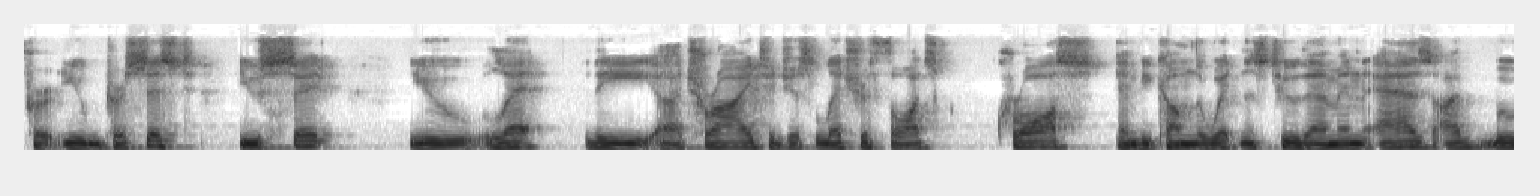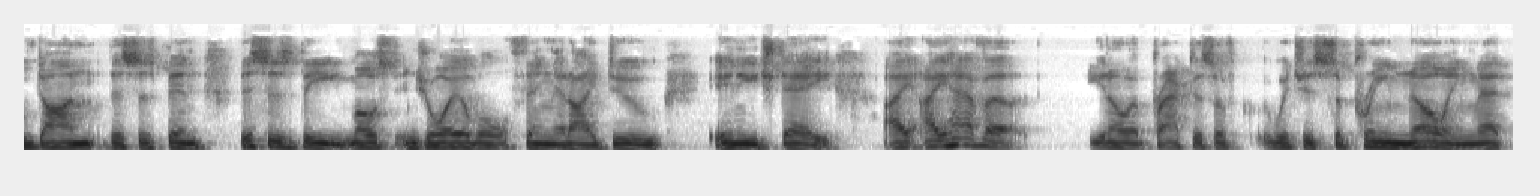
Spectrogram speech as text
per, you persist, you sit, you let the uh, try to just let your thoughts cross and become the witness to them. And as I've moved on, this has been this is the most enjoyable thing that I do in each day. I, I have a you know a practice of which is supreme knowing that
